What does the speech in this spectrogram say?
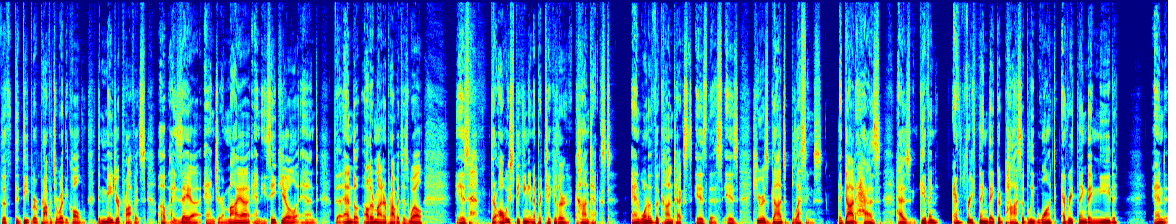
the, the deeper prophets, or what they call the major prophets of Isaiah and Jeremiah and Ezekiel and the, and the other minor prophets as well, is they're always speaking in a particular context. And one of the contexts is this is here is God's blessings. That God has has given everything they could possibly want, everything they need, and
